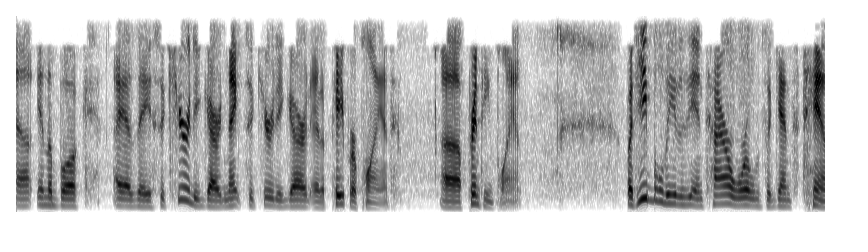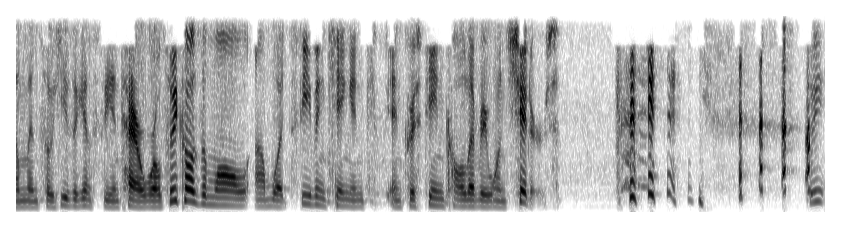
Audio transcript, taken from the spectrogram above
uh, in the book as a security guard night security guard at a paper plant uh printing plant but he believes the entire world is against him, and so he's against the entire world. So he calls them all um, what Stephen King and, and Christine called everyone shitters. so he,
